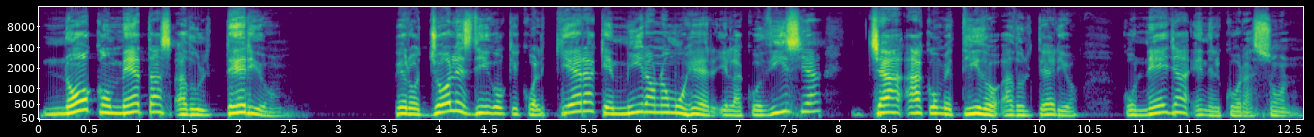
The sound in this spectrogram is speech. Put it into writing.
no cometas adulterio. Pero yo les digo que cualquiera que mira a una mujer y la codicia ya ha cometido adulterio con ella en el corazón.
